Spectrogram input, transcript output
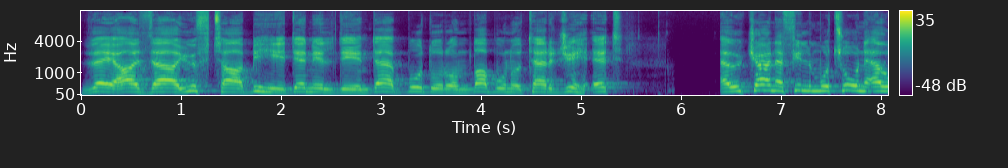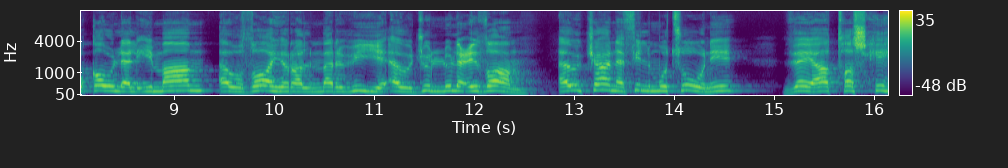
veya zâ yufta bihi denildiğinde bu durumda bunu tercih et ev kâne fil mutun ev kavlel imam ev zahirel merviyi ev cüllül izam ev kâne fil mutuni veya tasih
